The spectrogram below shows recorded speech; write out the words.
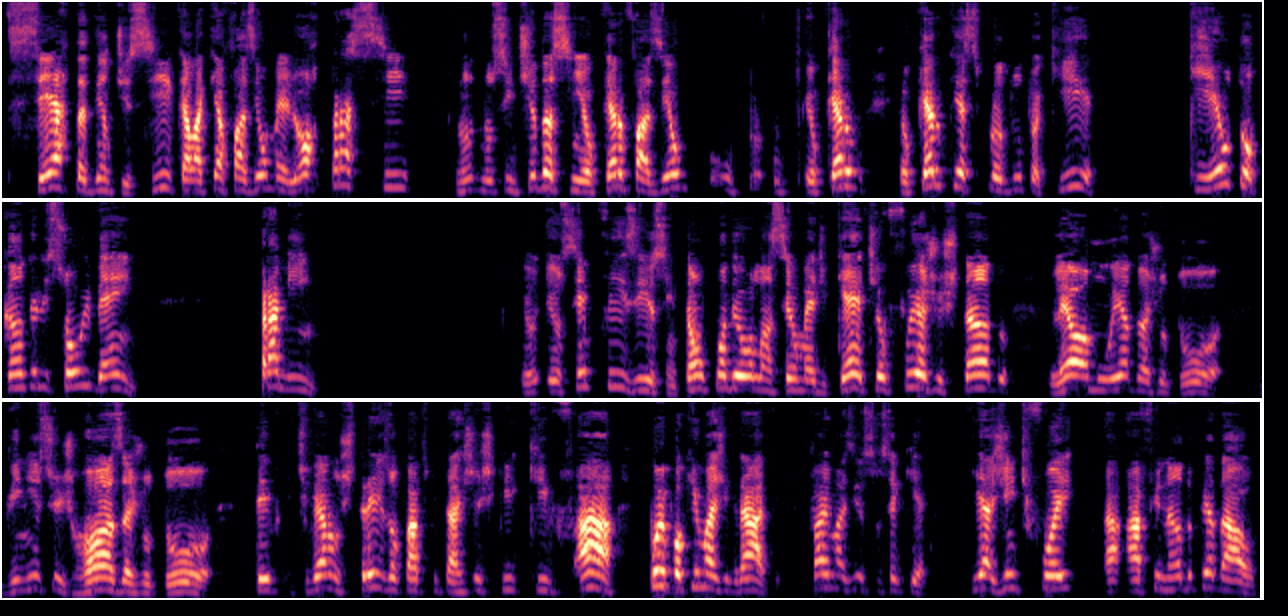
certa dentro de si que ela quer fazer o melhor para si no, no, sentido assim, eu quero fazer o, o, eu quero eu quero que esse produto aqui que eu tocando ele soe bem para mim. Eu, eu, sempre fiz isso. Então, quando eu lancei o Medcat, eu fui ajustando. Léo Amoedo ajudou, Vinícius Rosa ajudou. Teve, tiveram uns três ou quatro guitarristas que, que. Ah, põe um pouquinho mais de grave, faz mais isso, não sei o quê. E a gente foi afinando o pedal,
